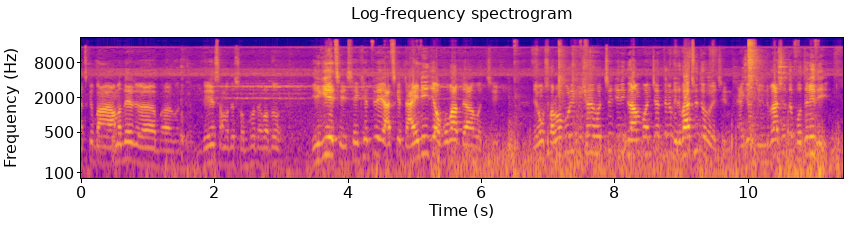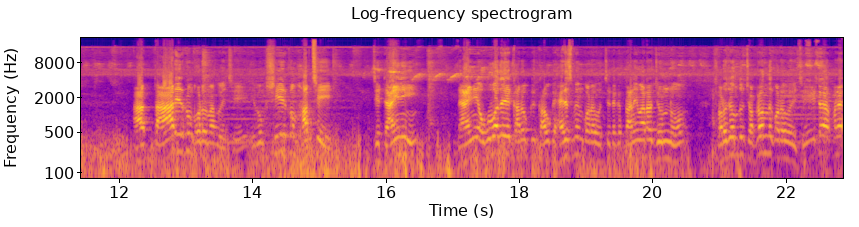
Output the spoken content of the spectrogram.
আজকে আমাদের দেশ, আমাদের সভ্যতা কত এগিয়েছে সেই ক্ষেত্রে আজকে ডাইনি যে অপবাদ দেওয়া হচ্ছে, এবং সর্বোপরি বিষয় হচ্ছে যিনি গ্রাম পঞ্চায়েত থেকে নির্বাচিত হয়েছেন, একজন নির্বাচিত প্রতিনিধি, আর তার এরকম ঘটনা হয়েছে, এবং সে এরকম ভাবছে যে ডাইনি ডাইনি অপবাদে কারোকে, কাউকে হ্যারাসমেন্ট করা হচ্ছে, তাকে প্রাণী মারার জন্য ষড়যন্ত্র চক্রান্ত করা হয়েছে, এটা মানে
